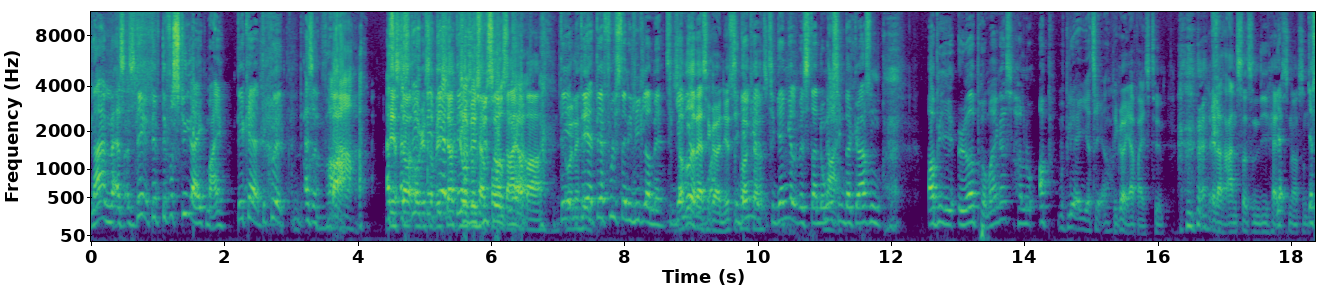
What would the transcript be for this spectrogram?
Nej, men altså, altså det, det, det forstyrrer ikke mig. Det kan, det kunne jeg, altså, Bare. altså, det, så, okay, så hvis jeg det, gjorde sådan her foran dig og bare det, det, det, er, det er jeg fuldstændig ligeglad med. Til Så ved jeg, hvad jeg skal gøre i næste til gengæld, podcast. Til gengæld, hvis der er nogen, sådan, der gør sådan op i øret på mig, ikke også? Hold nu op, hvor bliver jeg irriteret. Det gør jeg faktisk tit. Eller renser sådan lige halsen og sådan. Jeg,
